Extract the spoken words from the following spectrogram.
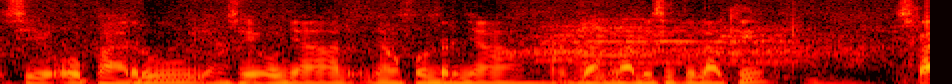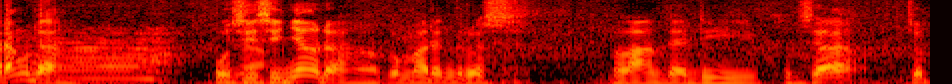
CEO baru yang CEO-nya yang foundernya udah nggak di situ lagi. Sekarang udah posisinya udah kemarin terus melantai di bursa job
